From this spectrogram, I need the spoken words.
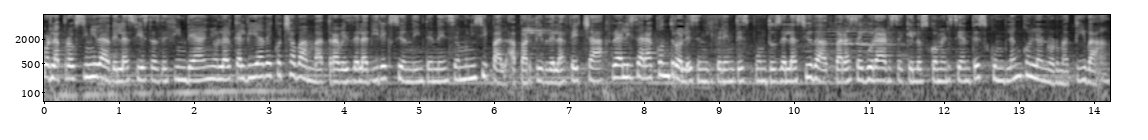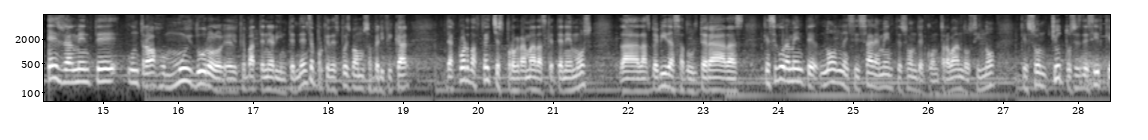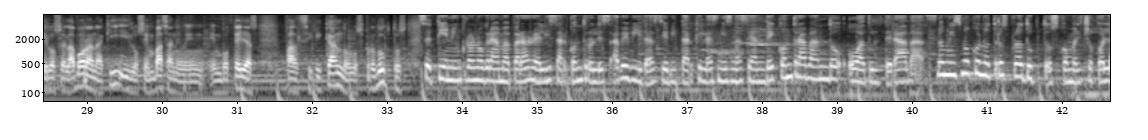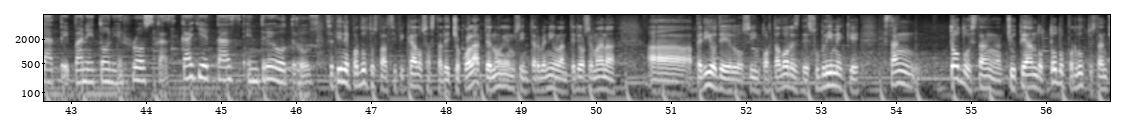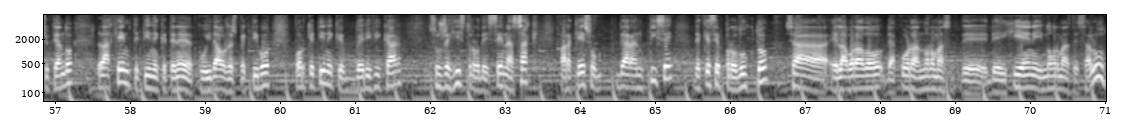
Por la proximidad de las fiestas de fin de año, la alcaldía de Cochabamba, a través de la Dirección de Intendencia Municipal, a partir de la fecha, realizará controles en diferentes puntos de la ciudad para asegurarse que los comerciantes cumplan con la normativa. Es realmente un trabajo muy duro el que va a tener Intendencia porque después vamos a verificar, de acuerdo a fechas programadas que tenemos, las bebidas adulteradas, que seguramente no necesariamente son de contrabando, sino que son chutos, es decir, que los elaboran aquí y los envasan en, en botellas falsificando los productos. Se tiene un cronograma para realizar controles a bebidas y evitar que las mismas sean de contrabando o adulteradas. Lo mismo con otros productos como el chocolate, panetones, roscas, galletas, entre otros. Se tiene productos falsificados hasta de chocolate, ¿no? Hemos intervenido la anterior semana a pedido de los importadores de Sublime que están todo están chuteando, todo producto están chuteando, la gente tiene que tener cuidado respectivo porque tiene que verificar su registro de SENASAC para que eso garantice de que ese producto sea elaborado de acuerdo a normas de higiene y normas de salud.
